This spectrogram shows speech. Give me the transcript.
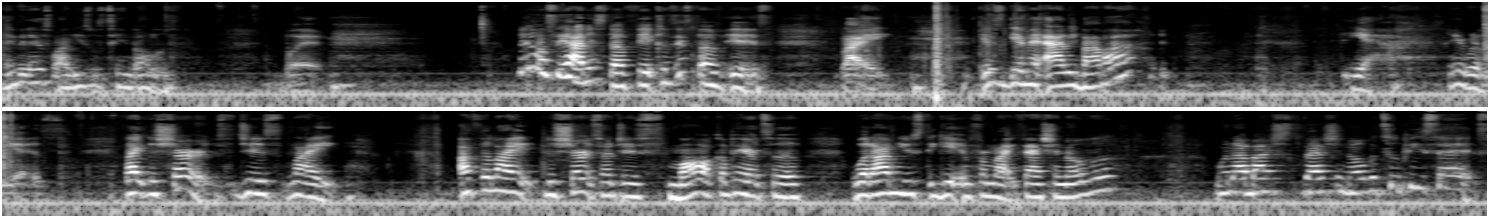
Maybe that's why these was $10. But we're gonna see how this stuff fit because this stuff is like it's giving Alibaba. Yeah, it really is. Like the shirts, just like, I feel like the shirts are just small compared to what I'm used to getting from like Fashion Nova. When I buy Fashion Nova two-piece sets,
